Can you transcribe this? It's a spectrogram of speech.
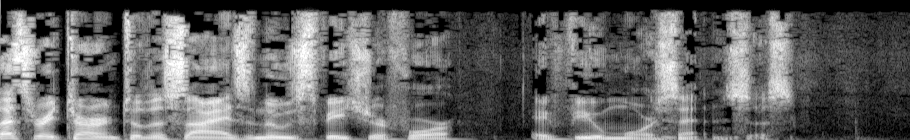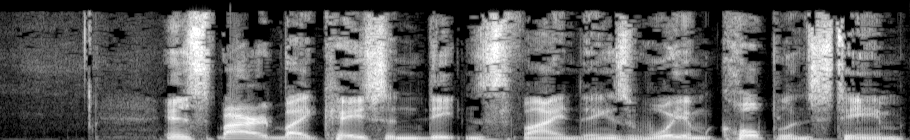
Let's return to the Science News feature for a few more sentences. Inspired by Case and Deaton's findings, William Copeland's team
